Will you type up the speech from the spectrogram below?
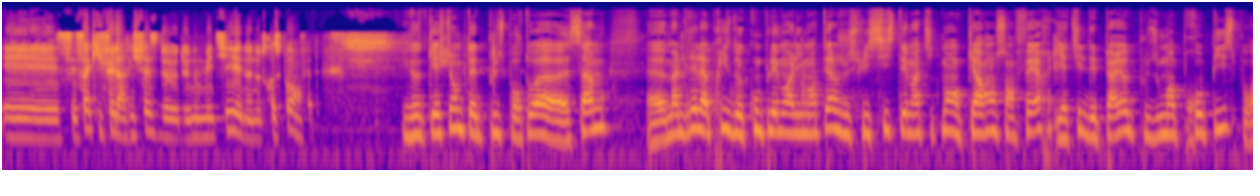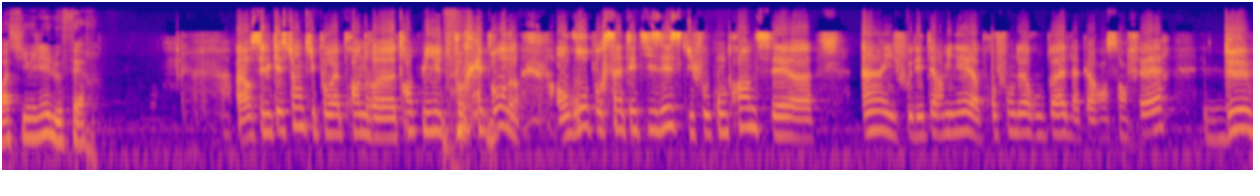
Et c'est ça qui fait la richesse de, de nos métiers et de notre sport, en fait. Une autre question, peut-être plus pour toi, euh, Sam. Euh, malgré la prise de compléments alimentaires, je suis systématiquement en carence en fer. Y a-t-il des périodes plus ou moins propices pour assimiler le fer? Alors c'est une question qui pourrait prendre 30 euh, minutes pour répondre. En gros, pour synthétiser, ce qu'il faut comprendre, c'est euh, un, il faut déterminer la profondeur ou pas de la carence en fer. Deux,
